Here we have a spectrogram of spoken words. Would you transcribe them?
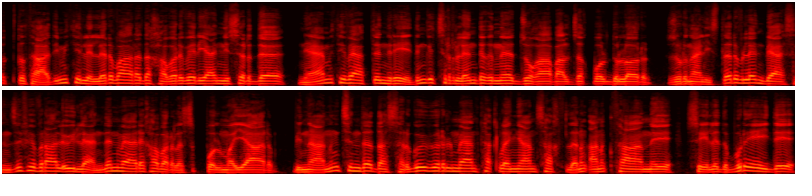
ykdysady meseleler barada habar berýän neşirde näme sebäpden reýdiň geçirilendigine jogap aljak boldular. Žurnalistler bilen bäşinji fewral öýländen bäri habarlaşyp bolmaýar. Binanyň içinde daşary goýberilmän saklanýan şahslaryň anyk sany, şeýle-de bu reýdi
